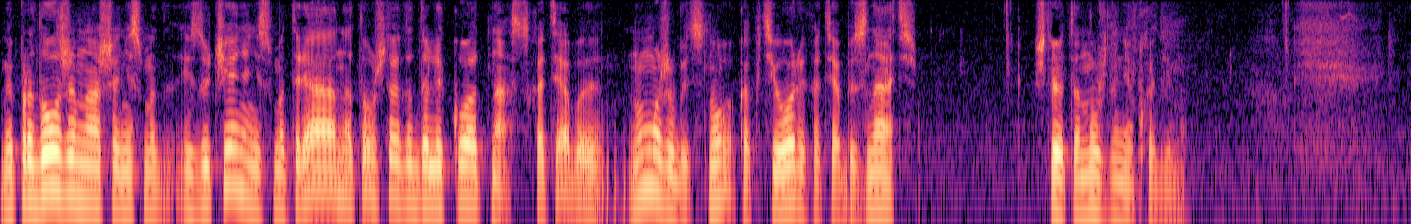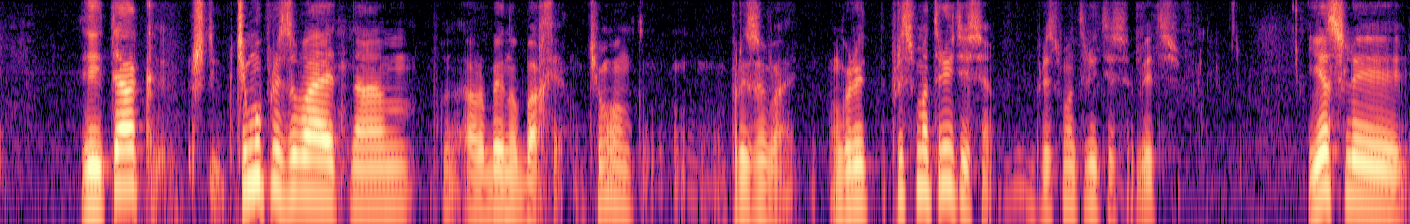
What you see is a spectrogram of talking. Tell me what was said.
мы продолжим наше изучение, несмотря на то, что это далеко от нас. Хотя бы, ну, может быть, снова, как в теории, хотя бы знать, что это нужно, необходимо. Итак, к чему призывает нам Арбену Бахе? К чему он призывает? Он говорит, присмотритесь, присмотритесь, ведь если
